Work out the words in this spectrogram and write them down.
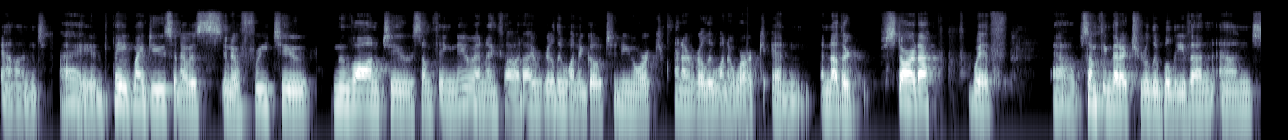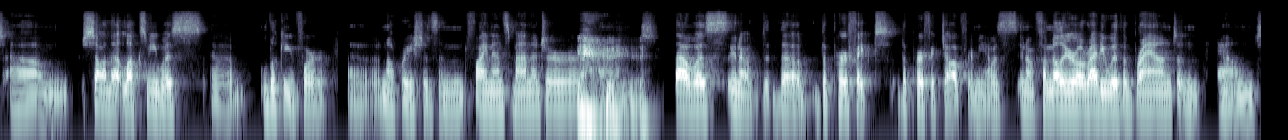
and i had paid my dues and i was you know free to move on to something new. And I thought, I really want to go to New York and I really want to work in another startup with uh, something that I truly believe in, and um, saw that Luxme was uh, looking for uh, an operations and finance manager, and that was, you know, the the perfect the perfect job for me. I was, you know, familiar already with the brand and and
